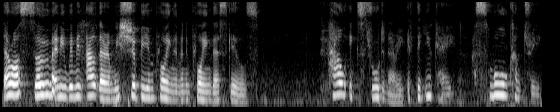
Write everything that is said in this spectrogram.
There are so many women out there, and we should be employing them and employing their skills. How extraordinary if the UK, a small country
